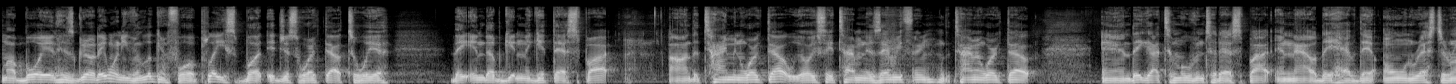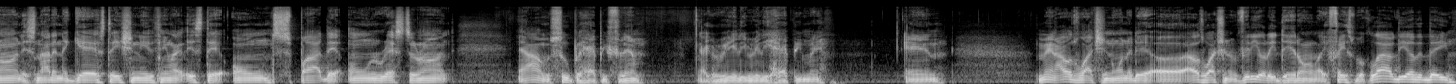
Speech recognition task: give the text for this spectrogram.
my boy and his girl they weren't even looking for a place, but it just worked out to where they end up getting to get that spot. Uh, the timing worked out. We always say timing is everything. The timing worked out, and they got to move into that spot, and now they have their own restaurant. It's not in a gas station, anything like. It's their own spot, their own restaurant, and I'm super happy for them. Like really, really happy, man. And Man, I was watching one of their. Uh, I was watching a video they did on like Facebook Live the other day.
